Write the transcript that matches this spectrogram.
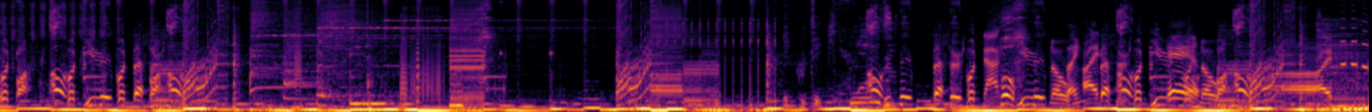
good here, good years, good better. Écoutez bien. Oh, better, but that you know, better, but you know.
